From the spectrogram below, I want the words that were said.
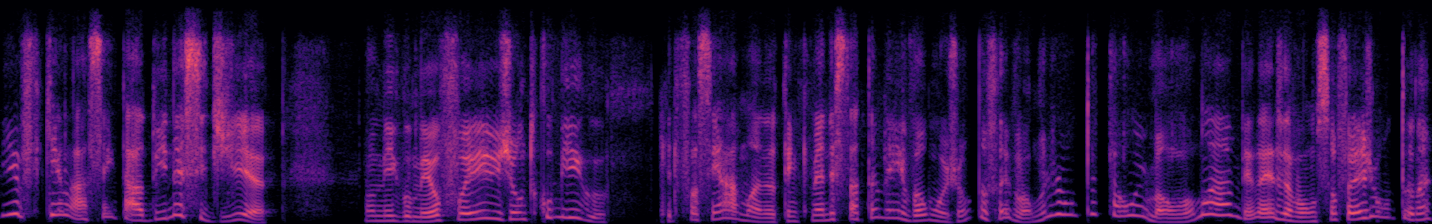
E eu fiquei lá, sentado. E nesse dia, um amigo meu foi junto comigo. Ele falou assim, ah, mano, eu tenho que me alistar também, vamos junto? Eu falei, vamos junto então, irmão, vamos lá, beleza, vamos sofrer junto, né?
